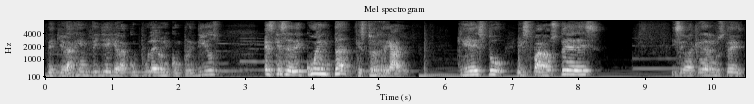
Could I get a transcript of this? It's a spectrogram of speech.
de que la gente llegue a la cúpula de los incomprendidos es que se dé cuenta que esto es real. que esto es para ustedes y se va a quedar en ustedes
